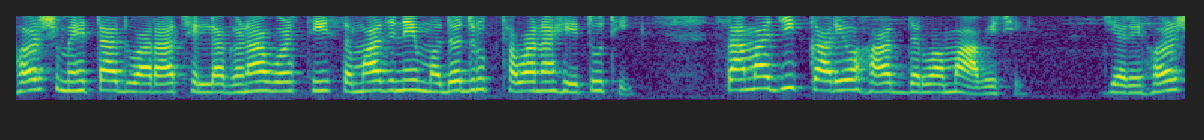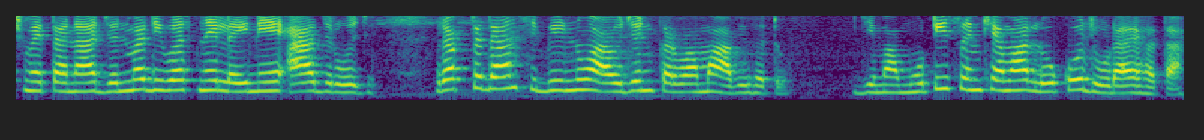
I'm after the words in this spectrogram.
હર્ષ મહેતા દ્વારા છેલ્લા ઘણા વર્ષથી સમાજને મદદરૂપ થવાના હેતુથી સામાજિક કાર્યો હાથ ધરવામાં આવે છે. જ્યારે હર્ષ મહેતાના જન્મદિવસને લઈને આજ રોજ રક્તદાન શિબિરનું આયોજન કરવામાં આવ્યું હતું જેમાં મોટી સંખ્યામાં લોકો જોડાયા હતા.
